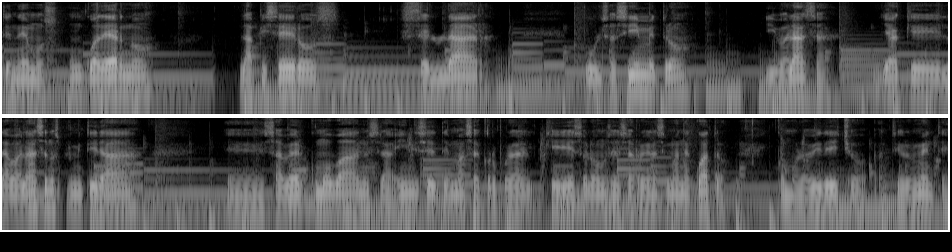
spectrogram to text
tenemos un cuaderno, lapiceros, celular, pulsacímetro y balanza, ya que la balanza nos permitirá eh, saber cómo va nuestro índice de masa corporal, que eso lo vamos a desarrollar en la semana 4, como lo había dicho anteriormente.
